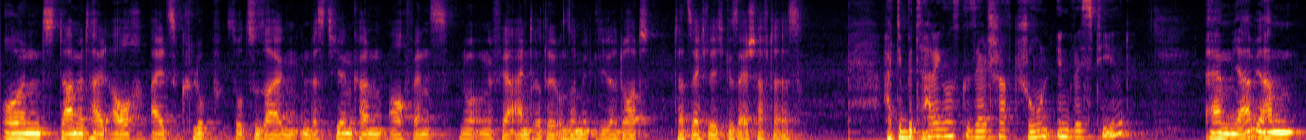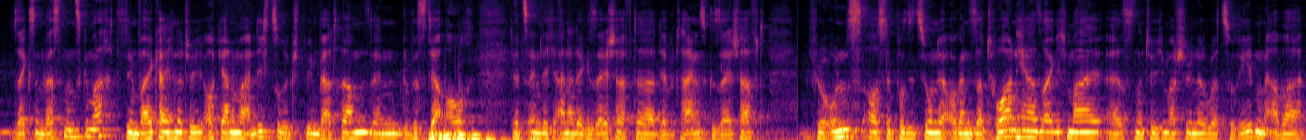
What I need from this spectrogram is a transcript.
und damit halt auch als Club sozusagen investieren können, auch wenn es nur ungefähr ein Drittel unserer Mitglieder dort tatsächlich Gesellschafter ist. Hat die Beteiligungsgesellschaft schon investiert? Ähm, ja, wir haben sechs Investments gemacht. Den Ball kann ich natürlich auch gerne mal an dich zurückspielen, Bertram, denn du bist ja auch letztendlich einer der Gesellschafter der Beteiligungsgesellschaft. Für uns aus der Position der Organisatoren her, sage ich mal, äh, ist es natürlich immer schön darüber zu reden, aber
